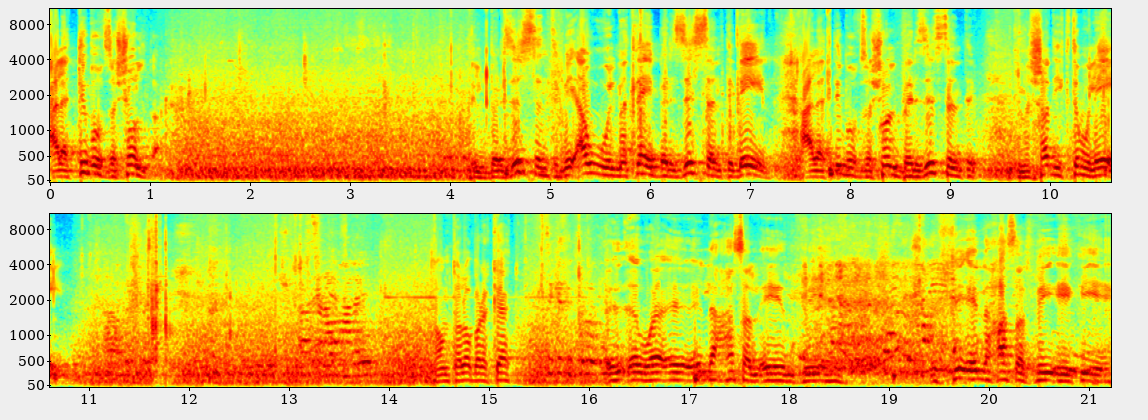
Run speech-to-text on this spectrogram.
على ال tip of the shoulder ال persistent pain أول ما تلاقي persistent pain على ال tip of the shoulder persistent مش راضي يكتبوا ليه؟ السلام عليكم. ورحمة الله وبركاته. إيه- إيه اللي حصل؟ إيه؟ في إيه؟ في إيه؟ اللي حصل في إيه؟ في إيه؟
